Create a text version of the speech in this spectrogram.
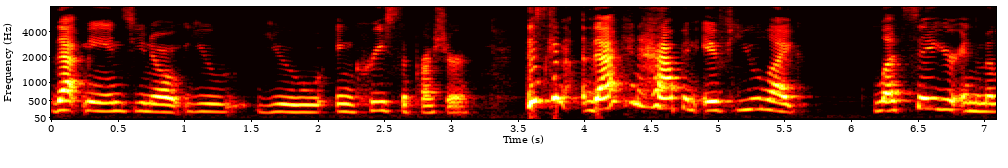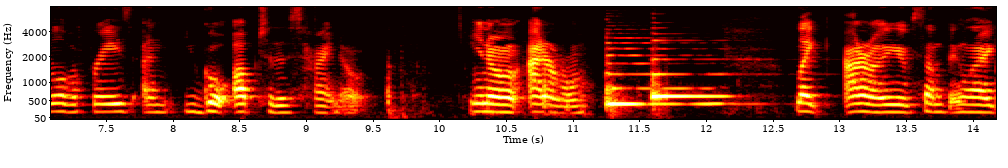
that means you know you you increase the pressure. This can that can happen if you like let's say you're in the middle of a phrase and you go up to this high note. You know, I don't know. Like I don't know, you have something like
